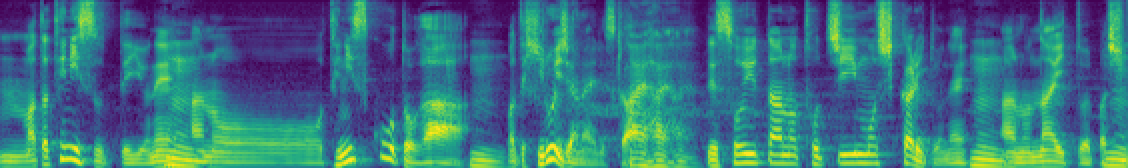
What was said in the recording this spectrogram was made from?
うんまたテニスっていうね、うん。あのーテニスコートがうん。また広いじゃないですか。はいはいはい。でそういったあの土地もしっかりとね、うん。あのないとやっぱ出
